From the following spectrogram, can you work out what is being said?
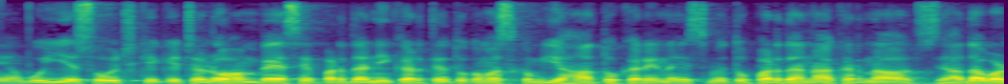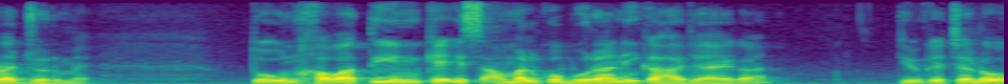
ہیں وہ یہ سوچ کے کہ چلو ہم ویسے پردہ نہیں کرتے تو کم از کم یہاں تو کریں نا اس میں تو پردہ نہ کرنا زیادہ بڑا جرم ہے تو ان خواتین کے اس عمل کو برا نہیں کہا جائے گا کیونکہ چلو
